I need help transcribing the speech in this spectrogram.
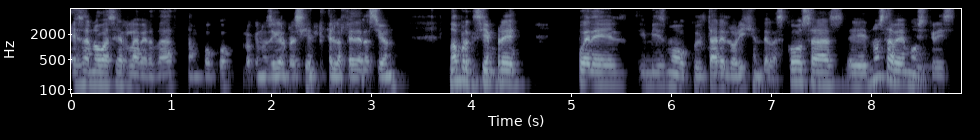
Esa no va a ser la verdad tampoco, lo que nos diga el presidente de la federación, ¿no? Porque siempre puede él mismo ocultar el origen de las cosas. Eh, no sabemos, Chris.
